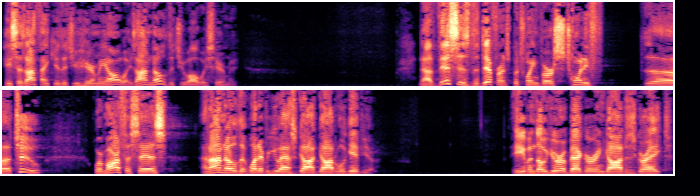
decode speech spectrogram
He says, I thank you that you hear me always. I know that you always hear me. Now this is the difference between verse 22, uh, where Martha says, and I know that whatever you ask God, God will give you. Even though you're a beggar and God is great,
